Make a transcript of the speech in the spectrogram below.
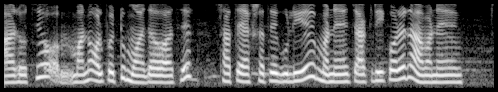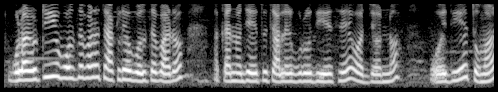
আর হচ্ছে মানে অল্প একটু ময়দাও আছে। সাথে একসাথে গুলিয়ে মানে চাকরি করে না মানে গোলা রুটিও বলতে পারো চাকরিও বলতে পারো। কেন যেহেতু চালের গুঁড়ো দিয়েছে ওর জন্য। ওই দিয়ে তোমার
